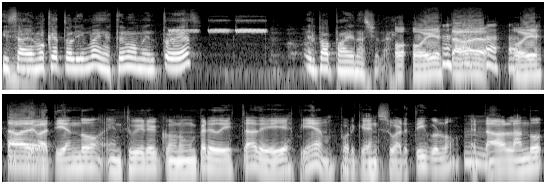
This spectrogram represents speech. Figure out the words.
Y sabemos que Tolima en este momento es el papá de Nacional. O- hoy estaba hoy estaba debatiendo en Twitter con un periodista de ESPN porque en su artículo estaba hablando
